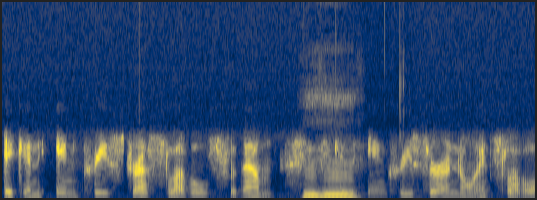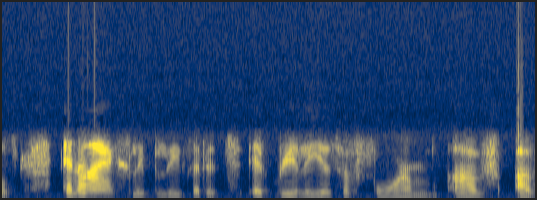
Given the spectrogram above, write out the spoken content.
it can increase stress levels for them. It can mm-hmm. increase their annoyance levels. And I actually believe that it's, it really is a form of, of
